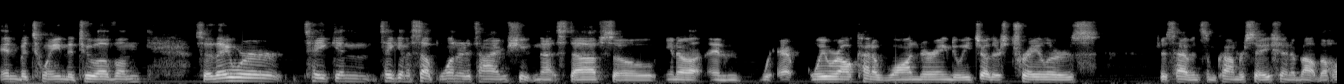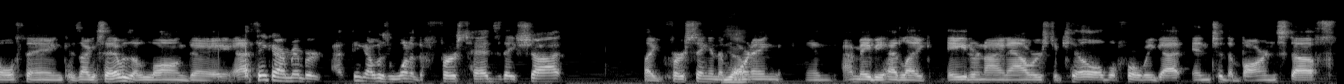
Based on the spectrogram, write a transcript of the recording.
in between the two of them. So they were taking taking us up one at a time, shooting that stuff. So you know, and we, we were all kind of wandering to each other's trailers, just having some conversation about the whole thing. Because, like I said, it was a long day, and I think I remember. I think I was one of the first heads they shot, like first thing in the Yeah. morning, and I maybe had like eight or nine hours to kill before we got into the barn stuff.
